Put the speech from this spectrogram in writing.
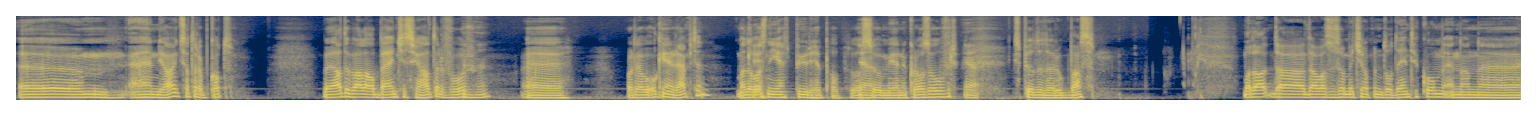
Ehm, en ja, ik zat er op kot. We hadden wel al bandjes gehad ervoor. eh, waar we ook in rapten. Maar dat was niet echt puur hip-hop. Dat was Ja. zo meer een crossover. Ja. Ik speelde daar ook bas. Maar dat, dat, dat was zo'n beetje op een tot eind gekomen. En dan, eh,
